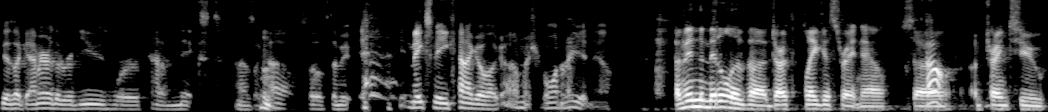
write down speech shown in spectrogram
because like I remember the reviews were kind of mixed. And I was like, Hmm. oh, so if the mo- it makes me kind of go like, oh, I'm not sure if I want to read it now. I'm in the middle of uh, Darth Plagueis right now, so Oh. I'm trying to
